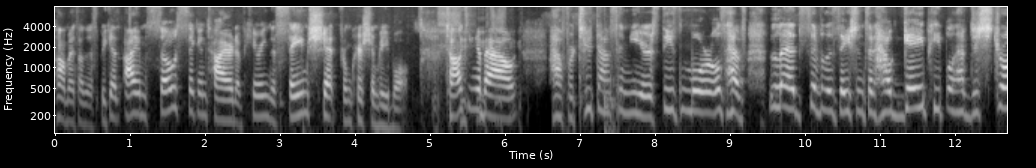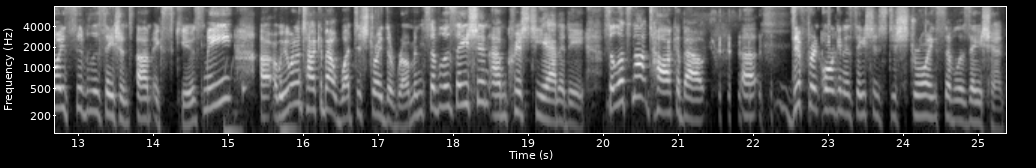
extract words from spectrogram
comment on this because I am so sick and tired of hearing the same shit from Christian people talking about how for 2,000 years these morals have led civilizations and how gay people have destroyed civilizations. Um, excuse me? Uh, we want to talk about what destroyed the Roman civilization? Um, Christianity. So let's not talk about uh, different organizations destroying civilization.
